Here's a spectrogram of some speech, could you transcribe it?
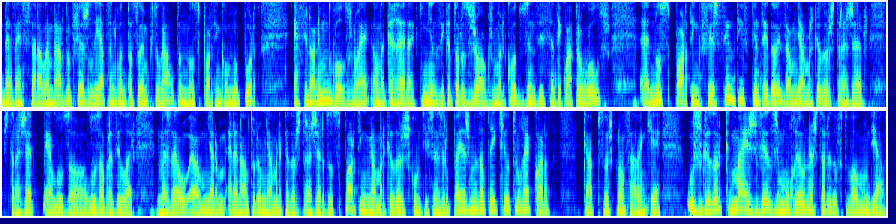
devem estar a lembrar do que fez Lietzen quando passou em Portugal, tanto no Sporting como no Porto, é sinónimo de golos, não é? Ele na carreira, 514 jogos, marcou 264 golos, Eh, no Sporting fez 172, é o melhor marcador estrangeiro, estrangeiro é luso, luso brasileiro, mas é o, é o melhor, era era na altura o melhor marcador estrangeiro do Sporting, melhor marcador das competições europeias, mas ele tem aqui outro recorde, que há pessoas que não sabem, que é o jogador que mais vezes morreu na história do futebol mundial.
